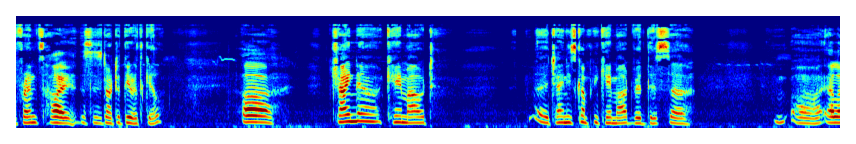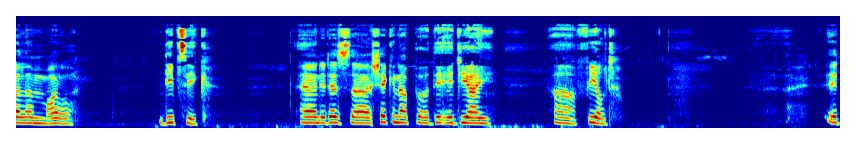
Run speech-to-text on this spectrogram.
friends, hi, this is Dr. Tirath Gill. Uh, China came out, a Chinese company came out with this uh, uh, LLM model, DeepSeek, and it has uh, shaken up uh, the AGI uh, field. It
